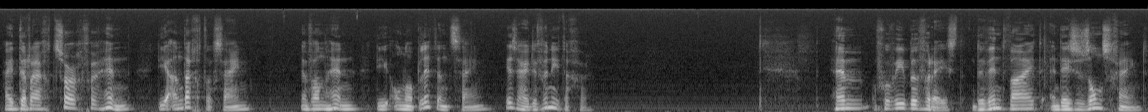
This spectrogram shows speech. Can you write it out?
Hij draagt zorg voor hen die aandachtig zijn, en van hen die onoplettend zijn, is hij de vernietiger. Hem voor wie bevreest, de wind waait en deze zon schijnt.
